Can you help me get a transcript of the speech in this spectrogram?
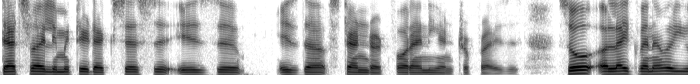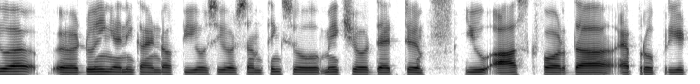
that's why limited access is uh, is the standard for any enterprises. So uh, like whenever you are uh, doing any kind of POC or something so make sure that uh, you ask for the appropriate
